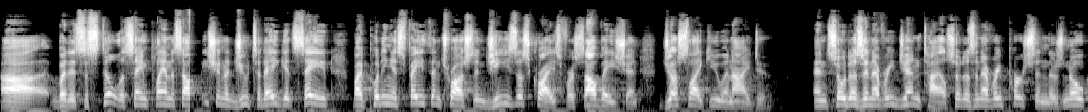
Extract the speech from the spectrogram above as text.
uh, but it's still the same plan of salvation. A Jew today gets saved by putting his faith and trust in Jesus Christ for salvation, just like you and I do. And so does in every Gentile. So does in every person. There's no,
